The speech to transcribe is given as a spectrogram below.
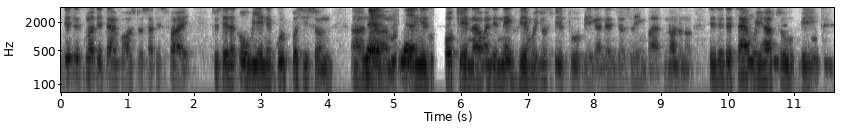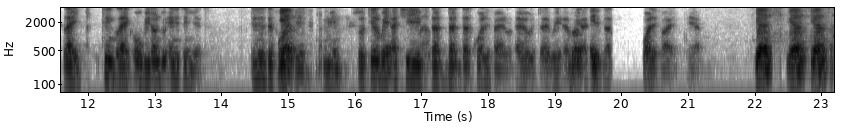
this is not the time for us to satisfy, to say that, oh, we're in a good position and yes, um, yes. it's okay now. And the next game we just feel too big and then just lean back. No, no, no. This is the time we have to be like, think like, oh, we don't do anything yet. This is the first yes. game. I mean, so till we achieve that, that, that qualifier, uh, we, uh, we achieve that qualified, yeah. Yes, yes, yes.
